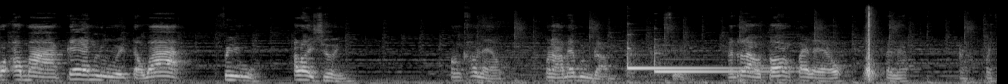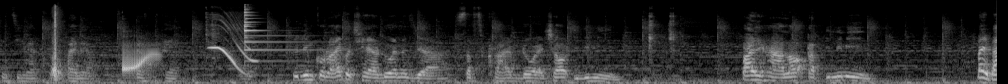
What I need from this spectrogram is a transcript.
ก็เอามาแกล้งเลยแต่ว่า ฟิลอร่อยเฉย ต้องเข้าแล้วปลาแม่บุญรำงั้นเราต้องไปแล้ว ไปแล้วอะไปจริงๆแล้วไปแล้วโอเคอย่าลืมกดไลค์กดแชร์ด้วยนะจ๊ะ subscribe ด้วยชอบอินดีมีน ไปหาเลาะกับอินดีมีนบายบ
